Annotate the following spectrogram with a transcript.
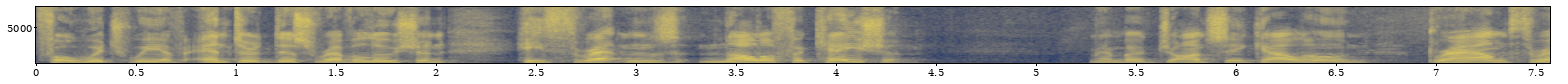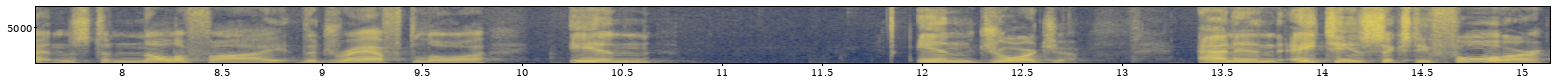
for which we have entered this revolution. He threatens nullification. Remember John C. Calhoun. Brown threatens to nullify the draft law in in Georgia. And in 1864,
